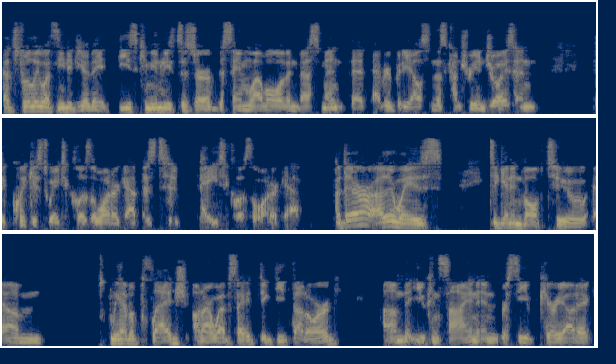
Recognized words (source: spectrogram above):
that's really what's needed here. They, these communities deserve the same level of investment that everybody else in this country enjoys. And the quickest way to close the water gap is to pay to close the water gap. But there are other ways to get involved too. Um, we have a pledge on our website, digdeep.org, um, that you can sign and receive periodic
